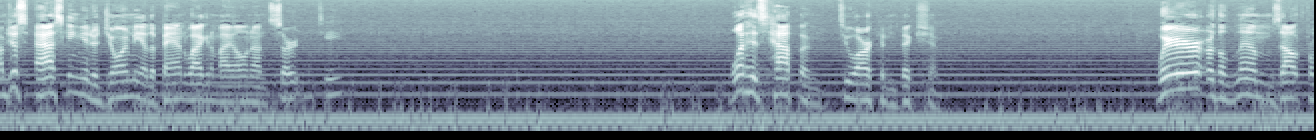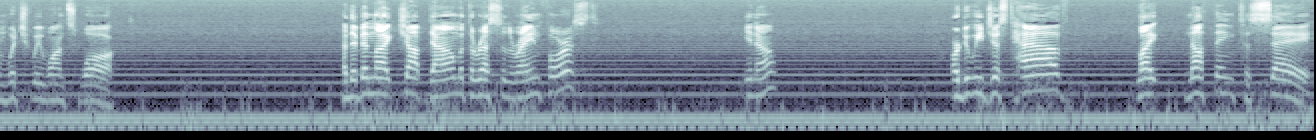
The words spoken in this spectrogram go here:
I'm just asking you to join me on the bandwagon of my own uncertainty. What has happened to our conviction? Where are the limbs out from which we once walked? Have they been like chopped down with the rest of the rainforest? You know? Or do we just have like nothing to say?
